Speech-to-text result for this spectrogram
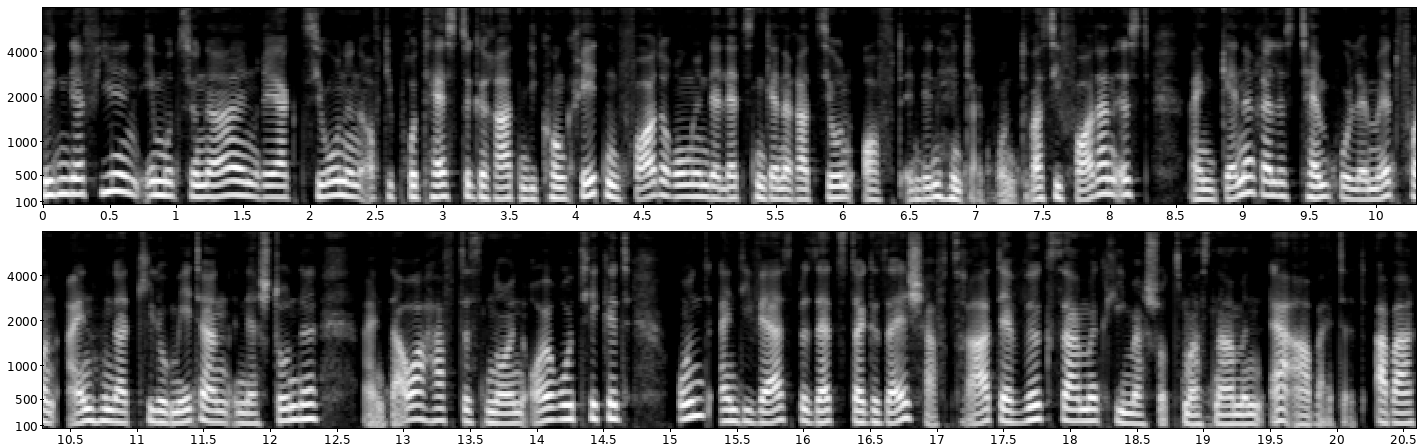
Wegen der vielen emotionalen Reaktionen auf die Proteste geraten die konkreten Forderungen der letzten Generation oft in den Hintergrund. Was sie fordern ist ein generelles Tempolimit von 100 Kilometern in der Stunde, ein dauerhaftes 9-Euro-Ticket und ein divers besetzter Gesellschaftsrat, der wirksame Klimaschutzmaßnahmen erarbeitet. Aber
